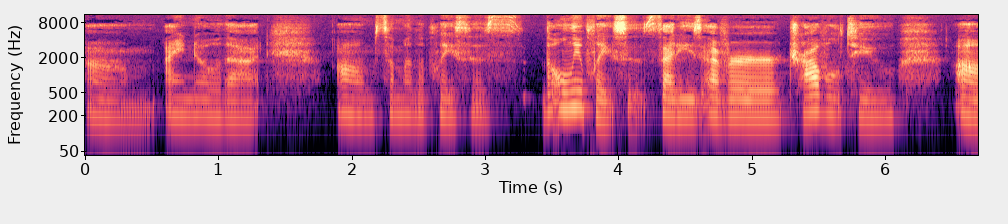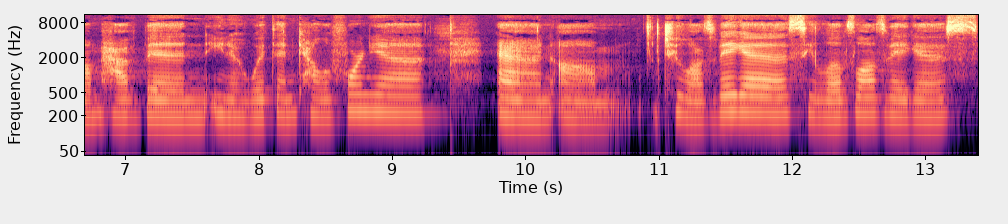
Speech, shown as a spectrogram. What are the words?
Um, I know that um, some of the places, the only places that he's ever traveled to, um, have been, you know, within California and um, to Las Vegas. He loves Las Vegas.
